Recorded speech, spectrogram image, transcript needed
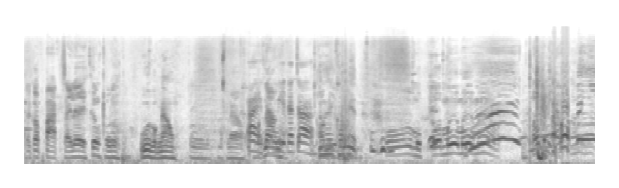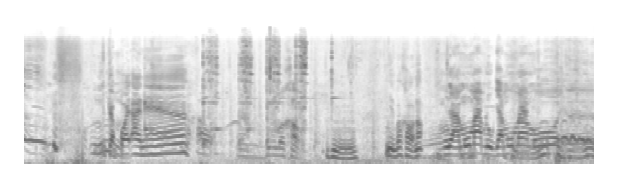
แล้วก็ปากใส่เลยเครื่องปรุงอุ้ยบักหน้าวอืมบักนาวไอ้บักข้านาววมีนี่ดนะจ้าเฮ้ยคอมเมดโอ้หมกตัวมือมือมือเอาไปนี่กับปล่อยไอ้ายแน่ เข้า มือมือเข่าหืมมีบ่เขาเนาะอย่ามูมามลูกอย่ามูมามโอ้ยเออ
